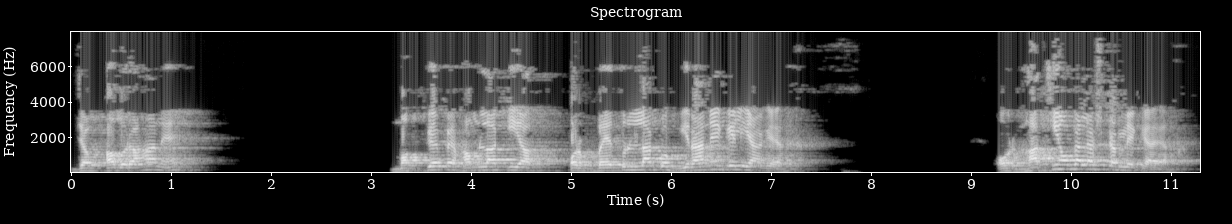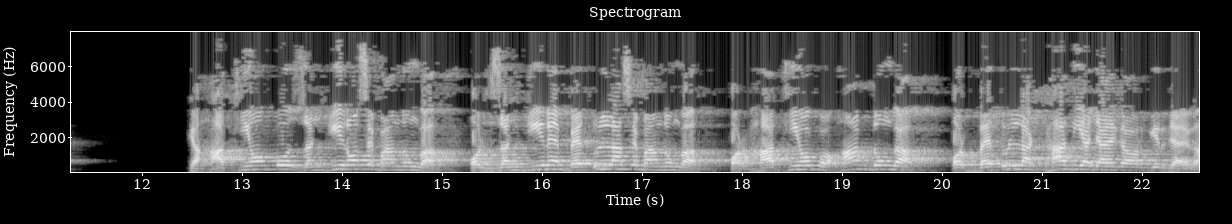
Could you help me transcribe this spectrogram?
جب ابراہ نے مکے پہ حملہ کیا اور بیت اللہ کو گرانے کے لیے آ گیا اور ہاتھیوں کا لشکر لے کے آیا کہ ہاتھیوں کو زنجیروں سے باندھوں گا اور زنجیریں بیت اللہ سے باندھوں گا اور ہاتھیوں کو ہانک دوں گا اور بیت اللہ ڈھا دیا جائے گا اور گر جائے گا۔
